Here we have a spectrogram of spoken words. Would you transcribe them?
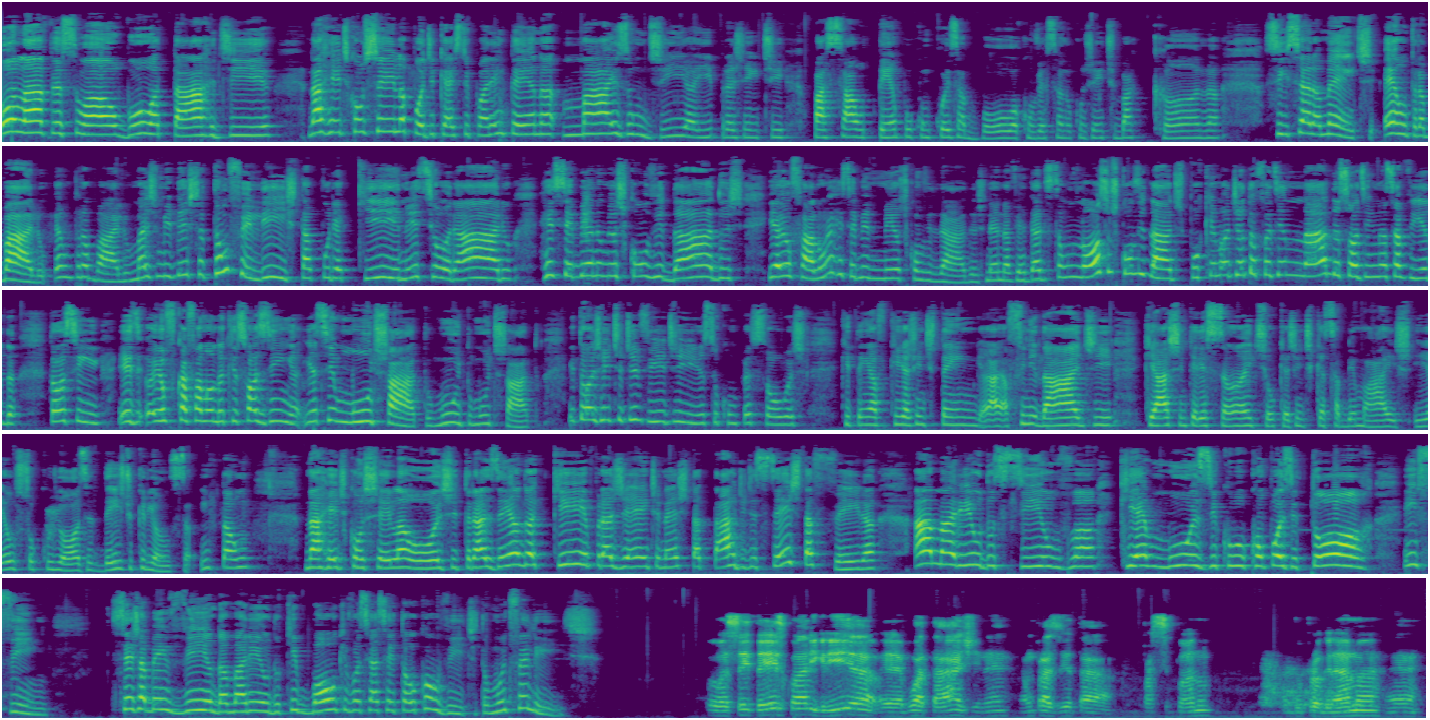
Olá, pessoal, boa tarde. Na Rede com Sheila, podcast quarentena, mais um dia aí pra gente passar o tempo com coisa boa, conversando com gente bacana. Sinceramente, é um trabalho? É um trabalho, mas me deixa tão feliz estar por aqui, nesse horário, recebendo meus convidados. E aí eu falo, não é recebendo meus convidados, né? Na verdade, são nossos convidados, porque não adianta fazer nada sozinho nessa vida. Então, assim, eu ficar falando aqui sozinha ia ser muito chato, muito, muito chato. Então, a gente divide isso com pessoas que, tem a, que a gente tem afinidade, que acha interessante ou que a gente quer saber mais. E eu sou curiosa desde criança. Então, na Rede com Sheila hoje, trazendo aqui pra gente, nesta tarde de sexta-feira, Amarildo Silva, que é músico, compositor, enfim. Seja bem-vindo, Amarildo. Que bom que você aceitou o convite. Estou muito feliz. Eu aceitei com alegria. É, boa tarde, né? É um prazer estar participando do programa. É,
